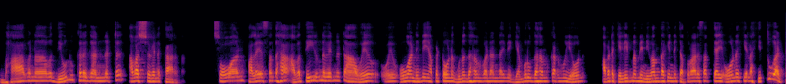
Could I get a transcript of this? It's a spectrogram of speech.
භාවනාව දියුණු කරගන්නට අවශ්‍ය වෙන කාරණා. සෝවාන් ඵලය සඳහා අවතීර්ණ වෙන්නට ආ ඔය ඔය ඕවා නෙමෙයි අපට ඕන ಗುಣධම් වඩන්නයි මේ ගැඹුරු දහම් කරුණු යෝන අපට කෙලින්ම මේ නිවන් දකින්න චතුරාර්ය සත්‍යයි ඕන කියලා හිතුවට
